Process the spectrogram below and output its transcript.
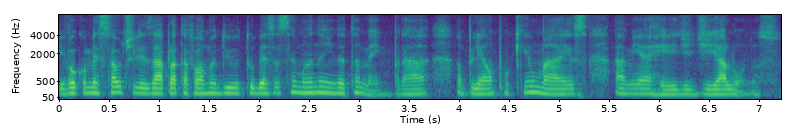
e vou começar a utilizar a plataforma do YouTube essa semana ainda também, para ampliar um pouquinho mais a minha rede de alunos.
